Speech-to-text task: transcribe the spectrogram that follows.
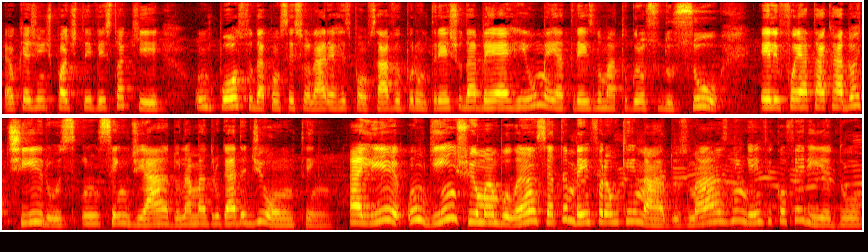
É o que a gente pode ter visto aqui. Um posto da concessionária responsável por um trecho da BR-163 no Mato Grosso do Sul, ele foi atacado a tiros e incendiado na madrugada de ontem. Ali, um guincho e uma ambulância também foram queimados, mas ninguém ficou ferido.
